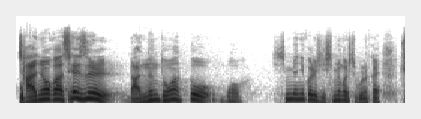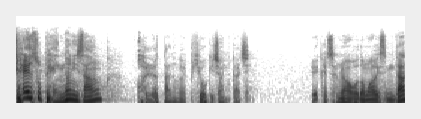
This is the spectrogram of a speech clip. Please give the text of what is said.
자녀가 셋을 낳는 동안 또 뭐 10년이 걸릴지 20년 걸릴지 모르니까 최소 100년 이상 걸렸다는 거예요. 비 오기 전까지. 여기까지 설명하고 넘어가겠습니다.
